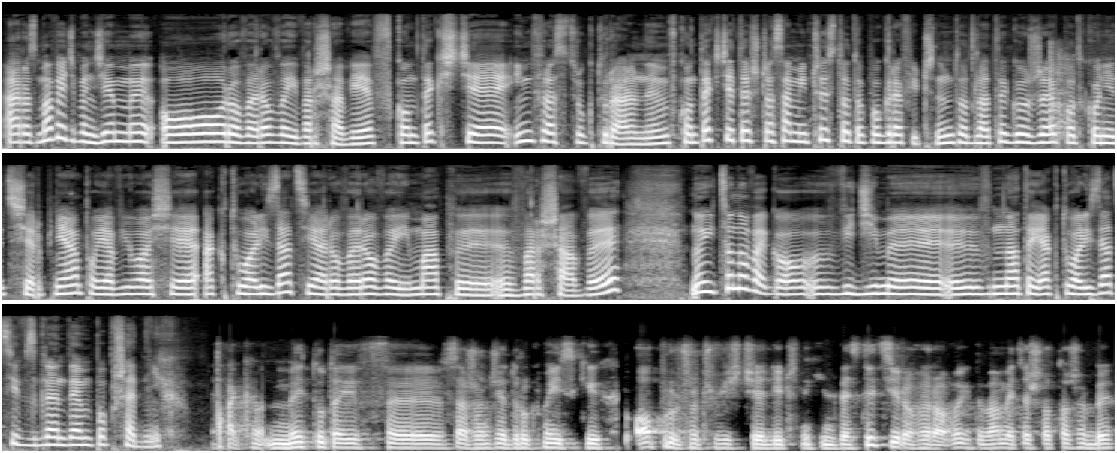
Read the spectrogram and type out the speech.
A rozmawiać będziemy o rowerowej Warszawie w kontekście infrastrukturalnym, w kontekście też czasami czysto topograficznym. To dlatego, że pod koniec sierpnia pojawiła się aktualizacja rowerowej mapy Warszawy. No i co nowego widzimy na tej aktualizacji względem poprzednich? Tak, my tutaj w, w Zarządzie Dróg Miejskich, oprócz oczywiście licznych inwestycji rowerowych, dbamy też o to, żeby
